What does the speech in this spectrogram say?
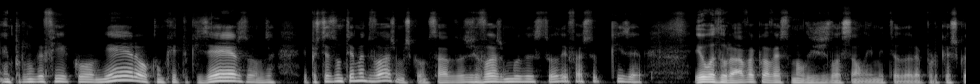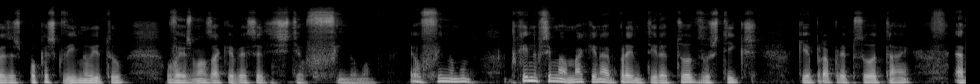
em pornografia com a mulher ou com quem tu quiseres. Ou, e depois tens um tema de voz, mas como sabes, hoje a voz muda-se toda e faz o que quiser. Eu adorava que houvesse uma legislação limitadora, porque as coisas poucas que vi no YouTube, levei as mãos à cabeça e disse: Isto é o fim do mundo. É o fim do mundo. Porque ainda por cima a máquina aprende, tira todos os tiques que a própria pessoa tem. A,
